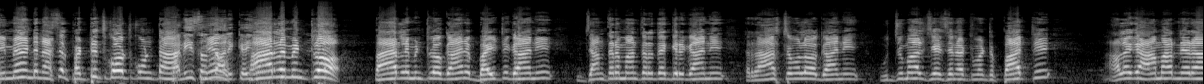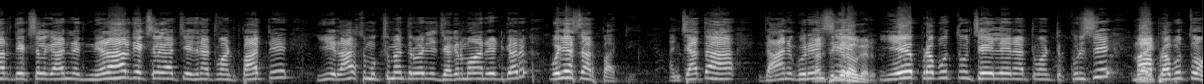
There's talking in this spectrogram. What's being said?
డిమాండ్ అసలు పట్టించుకోకుండా పార్లమెంట్లో పార్లమెంట్లో గాని బయట గాని జంతర్ మంతర్ దగ్గర గాని రాష్ట్రంలో గాని ఉద్యమాలు చేసినటువంటి పార్టీ అలాగే ఆమర నిరాహార దీక్షలు గాని నిరాహార దీక్షలు గాని చేసినటువంటి పార్టీ ఈ రాష్ట్ర ముఖ్యమంత్రి వర్యులు జగన్మోహన్ రెడ్డి గారు వైఎస్ఆర్ పార్టీ అంచేత దాని గురించి. ఏ ప్రభుత్వం చేయలేనటువంటి కృషి మా. ప్రభుత్వం.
